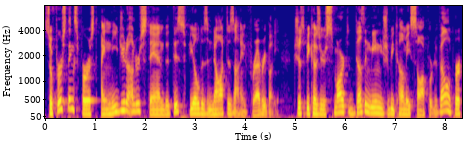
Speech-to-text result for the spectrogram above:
So first things first, I need you to understand that this field is not designed for everybody. Just because you're smart doesn't mean you should become a software developer,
